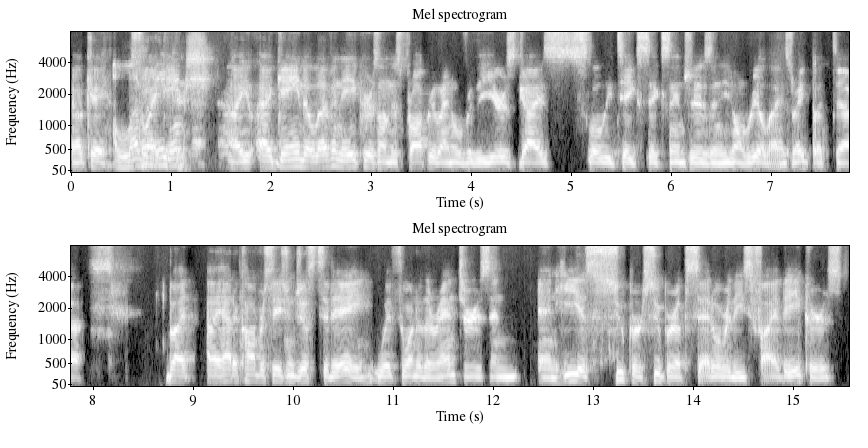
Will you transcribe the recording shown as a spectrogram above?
Okay. 11 so I acres. Gained, I, I gained 11 acres on this property line over the years. Guys slowly take six inches and you don't realize, right? But, uh, but I had a conversation just today with one of the renters and, and he is super, super upset over these five acres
